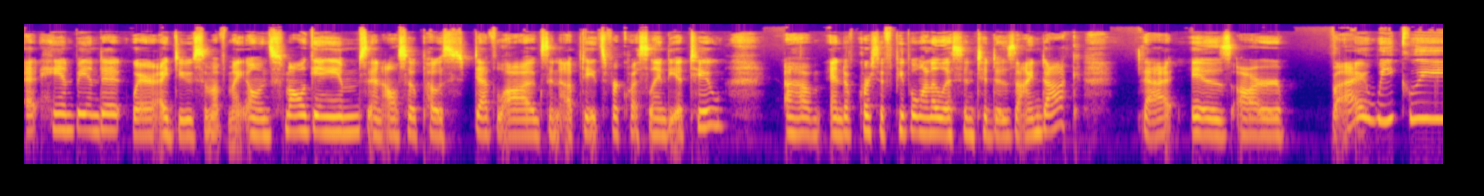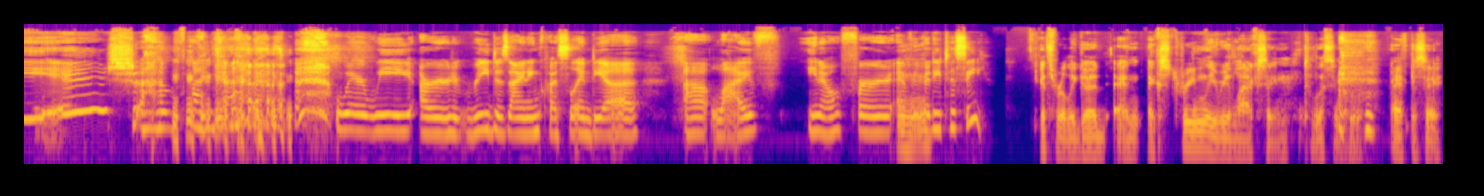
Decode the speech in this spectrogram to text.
at hanbandit where I do some of my own small games and also post devlogs and updates for Questlandia 2. Um, and of course, if people want to listen to Design Doc, that is our bi-weekly-ish podcast where we are redesigning Questlandia uh, live, you know, for everybody to see. It's really good and extremely relaxing to listen to, I have to say.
